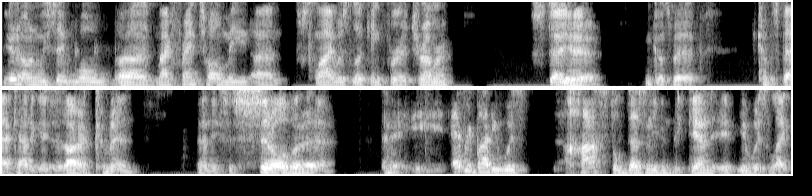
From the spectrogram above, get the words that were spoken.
You know and we say well uh, my friend told me uh, sly was looking for a drummer. Stay here. He goes back comes back out again. He says all right come in. And he says sit over there. And everybody was hostile doesn't even begin. It, it was like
